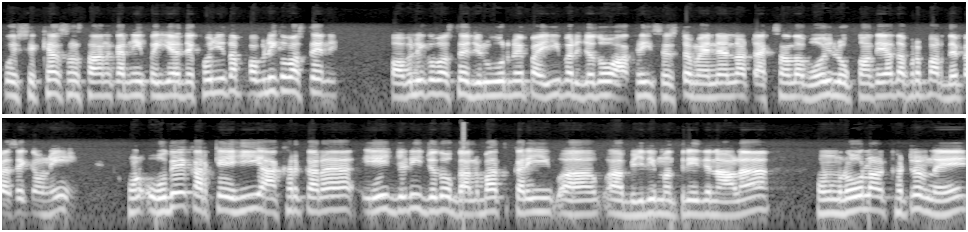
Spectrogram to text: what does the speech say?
ਕੋਈ ਸਿੱਖਿਆ ਸੰਸਥਾਨ ਕਰਨੀ ਪਈ ਹੈ, ਦੇਖੋ ਜੀ ਤਾਂ ਪਬਲਿਕ ਵਾਸਤੇ ਨੇ। ਪਬਲਿਕ ਵਾਸਤੇ ਜ਼ਰੂਰ ਨੇ ਭਾਈ, ਪਰ ਜਦੋਂ ਆਖਰੀ ਸਿਸਟਮ ਐਨਾ ਇਹਨਾਂ ਟੈਕਸਾਂ ਦਾ ਬੋਝ ਲੋਕਾਂ ਤੇ ਆ, ਤਾਂ ਫਿਰ ਭਰਦੇ ਪੈਸੇ ਕਿਉਂ ਨਹੀਂ? ਹੁਣ ਉਹਦੇ ਕਰਕੇ ਹੀ ਆਖਰਕਾਰ ਇਹ ਜਿਹੜੀ ਜਦੋਂ ਗੱਲਬਾਤ ਕਰੀ ਬਿਜਲੀ ਮੰਤਰੀ ਦੇ ਨਾਲ, ਹੁਣ ਮਨੋਹਰ ਲਾਲ ਖੱਟਰ ਨੇ,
